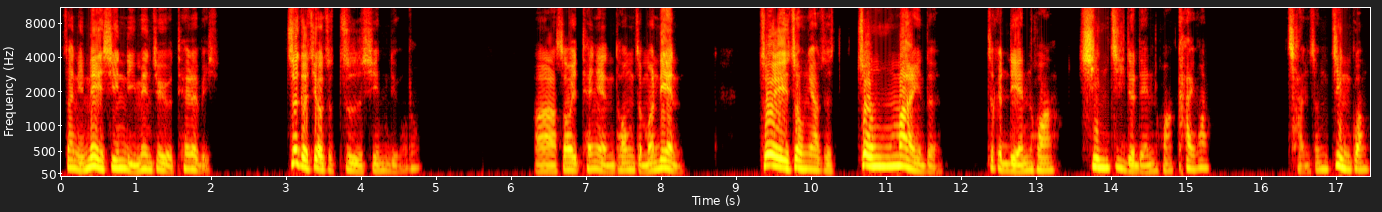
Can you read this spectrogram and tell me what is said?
在你内心里面就有 television，这个叫做自心流露啊。所以天眼通怎么练？最重要是。中脉的这个莲花，心际的莲花开放，产生净光，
